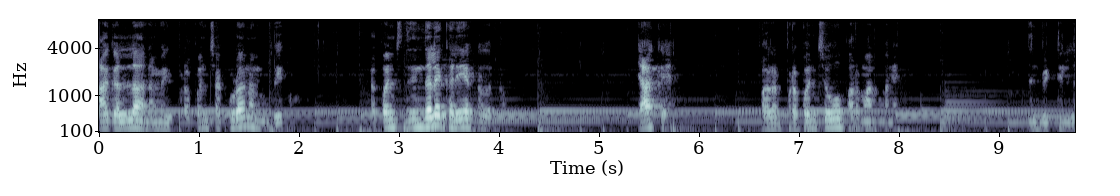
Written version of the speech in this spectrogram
ಹಾಗಲ್ಲ, ನಮಗೆ ಪ್ರಪಂಚ ಕೂಡ ನಮ್ಗೆ ಬೇಕು. ಪ್ರಪಂಚದಿಂದಲೇ ಕಲಿಯಕ್ಕಾಗುತ್ತೆ ನಾವು ಯಾಕೆ? ಪರ, ಪ್ರಪಂಚವು ಪರಮಾತ್ಮನೇ. ಅದನ್ನ ಬಿಟ್ಟಿಲ್ಲ.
